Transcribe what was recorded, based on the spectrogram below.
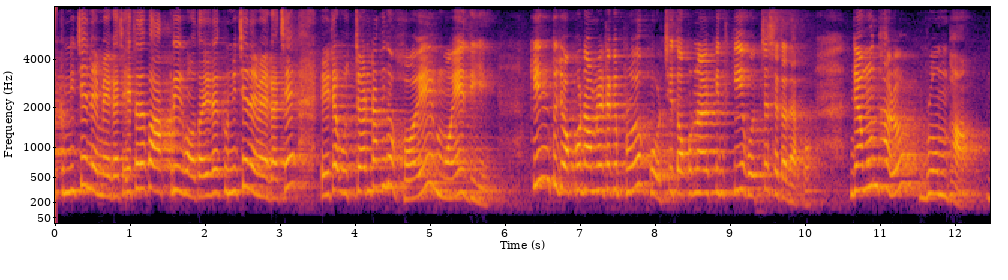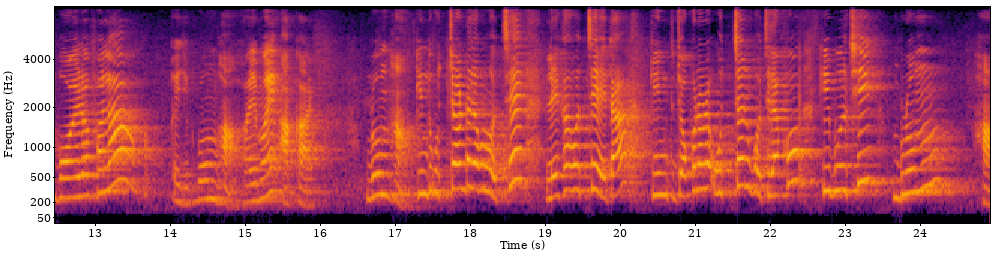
একটু নিচে নেমে গেছে, এটা দেখো আকৃতির মতো, এটা একটু নিচে নেমে গেছে এইটা উচ্চারণটা কিন্তু হয়ে, ময়ে দিয়ে। কিন্তু যখন আমরা এটাকে প্রয়োগ করছি, তখন আর কিন্তু কী হচ্ছে সেটা দেখো। যেমন ধরো, ব্রহ্মা বয়রফলা এই যে ব্রহ্মা হয় ময়ে আকার, ব্রহ্মা। কিন্তু উচ্চারণটা যখন হচ্ছে, লেখা হচ্ছে এটা, কিন্তু যখন আমরা উচ্চারণ করছি, দেখো কি বলছি? ব্রহ্মা।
